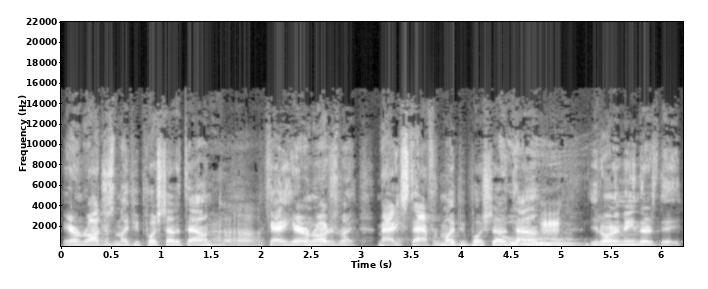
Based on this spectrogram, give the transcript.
Aaron Rodgers might be pushed out of town. Uh-huh. Okay, Aaron Rodgers might, Matty Stafford might be pushed out of town. You know what I mean? There's the,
